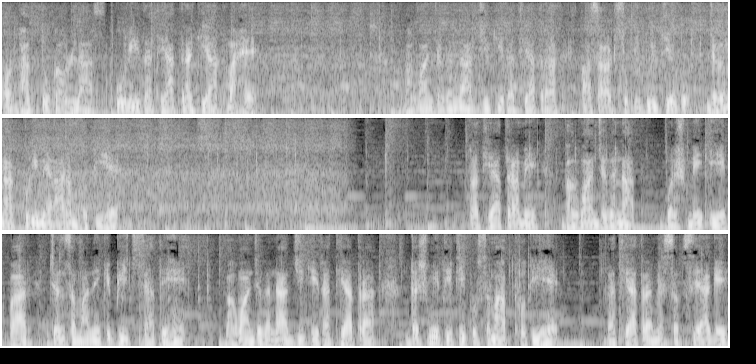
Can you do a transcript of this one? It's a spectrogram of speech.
और भक्तों का उल्लास पूरी रथ यात्रा की आत्मा है। भगवान जगन्नाथ जी की रथ यात्रा आषाढ़ शुक्ल द्वितीय को जगन्नाथपुरी में आरंभ होती है। रथ यात्रा में भगवान जगन्नाथ वर्ष में एक बार जन समाने के बीच जाते हैं। भगवान जगन्नाथ जी की रथ यात्रा दशमी तिथि को समाप्त होती है। रथ यात्रा में सबसे आगे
